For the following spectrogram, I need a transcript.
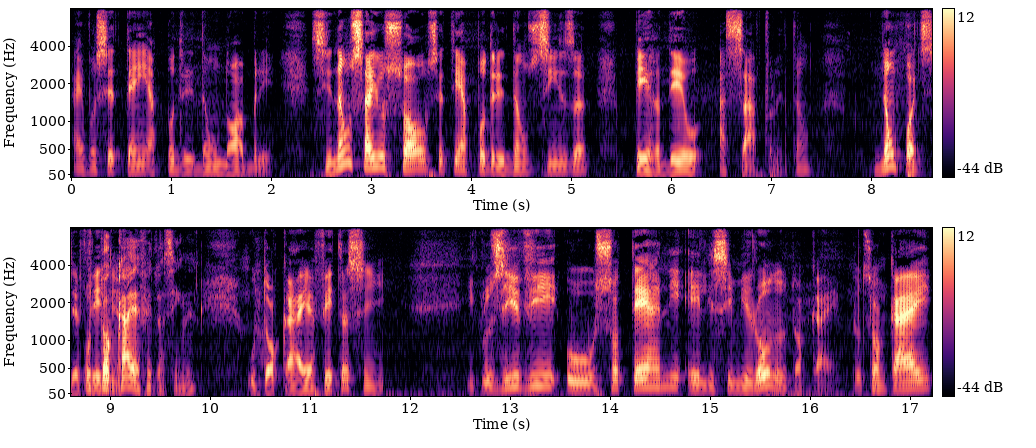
Aí você tem a podridão nobre. Se não sair o sol, você tem a podridão cinza, perdeu a safra. Então, não pode ser O feito. Tokai é feito assim, né? O Tokai é feito assim. Inclusive, o Soterne, ele se mirou no Tokai. O Tokai,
